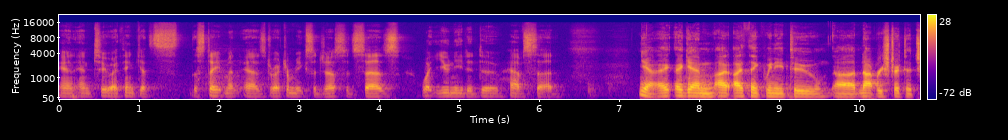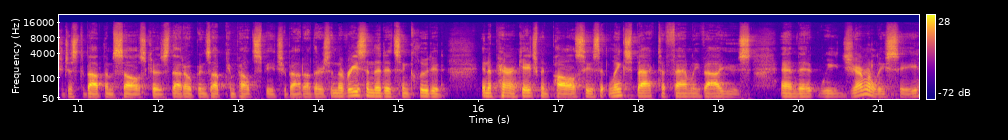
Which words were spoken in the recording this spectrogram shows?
And, and two, I think it's, the statement, as Director Meek suggested, says what you needed to have said. Yeah, again, I, I think we need to uh, not restrict it to just about themselves because that opens up compelled speech about others. And the reason that it's included in a parent engagement policy is it links back to family values and that we generally see,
